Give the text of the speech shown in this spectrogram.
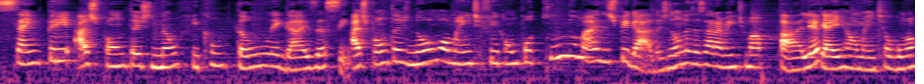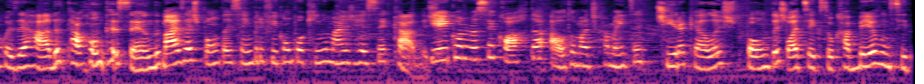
sempre as pontas não ficam tão legais assim. As pontas normalmente ficam um pouquinho mais espigadas, não necessariamente uma palha, que aí realmente alguma coisa errada tá acontecendo, mas as pontas sempre ficam um pouquinho mais ressecadas. E aí quando você corta, automaticamente você tira aquelas pontas. Pode ser que seu cabelo em si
